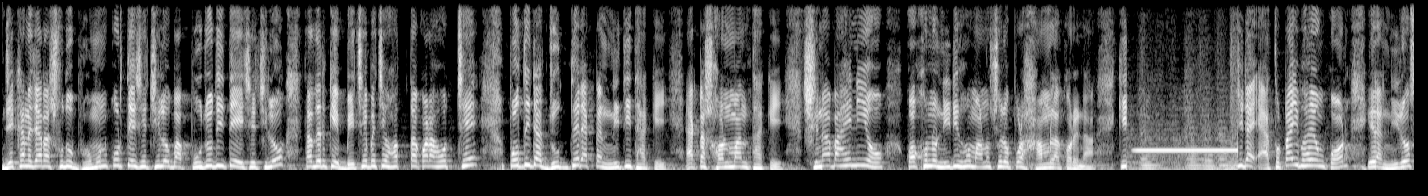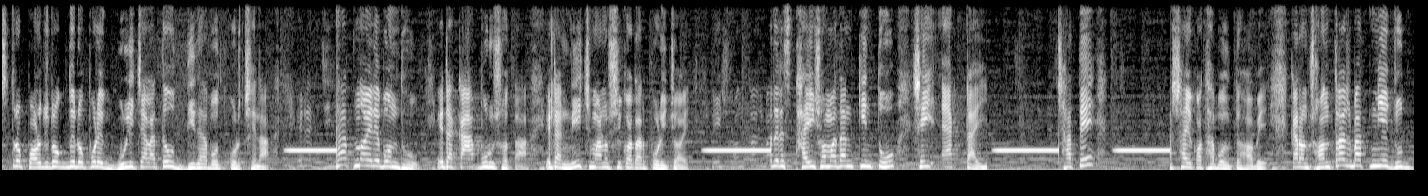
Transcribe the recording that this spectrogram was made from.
যেখানে যারা শুধু ভ্রমণ করতে এসেছিল বা পুজো দিতে এসেছিল, তাদেরকে বেছে বেছে হত্যা করা হচ্ছে? প্রতিটা যুদ্ধের একটা নীতি থাকে, একটা সম্মান থাকে। সেনাবাহিনীও কখনো নিরীহ মানুষের ওপর হামলা করে না। সেটা এতটাই ভয়ঙ্কর, এরা নিরস্ত্র পর্যটকদের ওপরে গুলি চালাতেও দ্বিধাবোধ করছে না। এটা জিহাদ নয় রে বন্ধু, এটা কাপুরুষতা, এটা নিচ মানসিকতার পরিচয়। সন্ত্রাসবাদের স্থায়ী সমাধান কিন্তু সেই একটাই। সাথে ভাষায় কথা বলতে হবে। কারণ সন্ত্রাসবাদ নিয়ে যুদ্ধ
